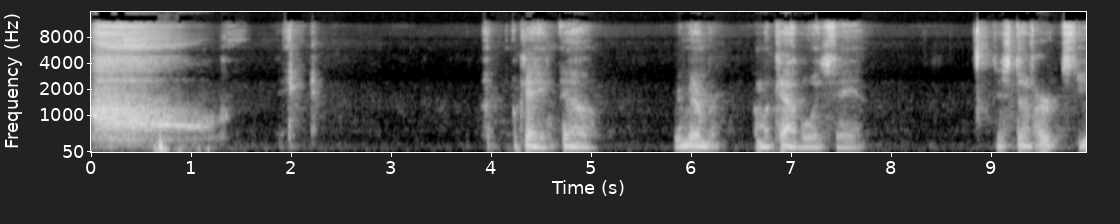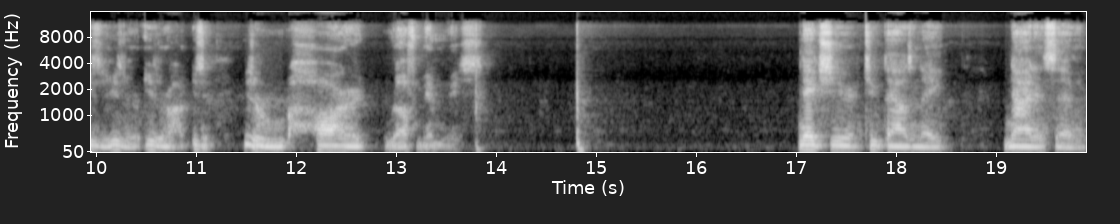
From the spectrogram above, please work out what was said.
okay, now remember, I'm a Cowboys fan. This stuff hurts. These are these are these are these are, these are hard, rough memories. Next year, 2008, nine and seven,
